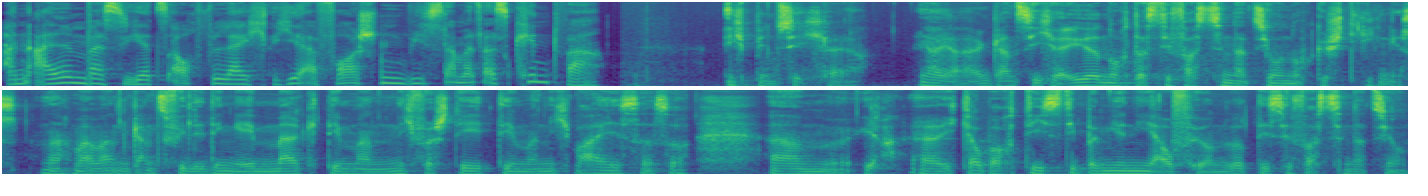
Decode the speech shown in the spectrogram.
an allem, was Sie jetzt auch vielleicht hier erforschen, wie es damals als Kind war? Ich bin sicher, ja. Ja, ja, ganz sicher. Eher noch, dass die Faszination noch gestiegen ist, ne? weil man ganz viele Dinge eben merkt, die man nicht versteht, die man nicht weiß. Also ähm, ja, äh, ich glaube auch dies, die bei mir nie aufhören wird, diese Faszination.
